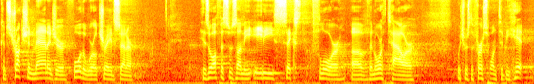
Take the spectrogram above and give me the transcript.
construction manager for the World Trade Center. His office was on the 86th floor of the North Tower, which was the first one to be hit.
